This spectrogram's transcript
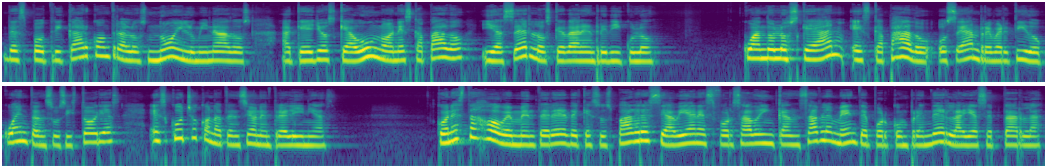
despotricar contra los no iluminados, aquellos que aún no han escapado y hacerlos quedar en ridículo. Cuando los que han escapado o se han revertido cuentan sus historias, escucho con atención entre líneas. Con esta joven me enteré de que sus padres se habían esforzado incansablemente por comprenderla y aceptarla,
